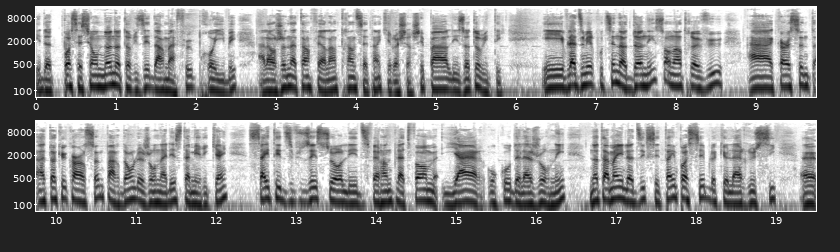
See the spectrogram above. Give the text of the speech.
et de possession non autorisée d'armes à feu prohibées. Alors, Jonathan Ferland, 37 ans, qui est recherché par les autorités. Et Vladimir Poutine a donné son entrevue à Carson, à Tucker Carlson, pardon, le journaliste américain. Ça a été diffusé sur les différentes plateformes hier au cours de la journée. Notamment, il a dit que c'est impossible que la Russie euh,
